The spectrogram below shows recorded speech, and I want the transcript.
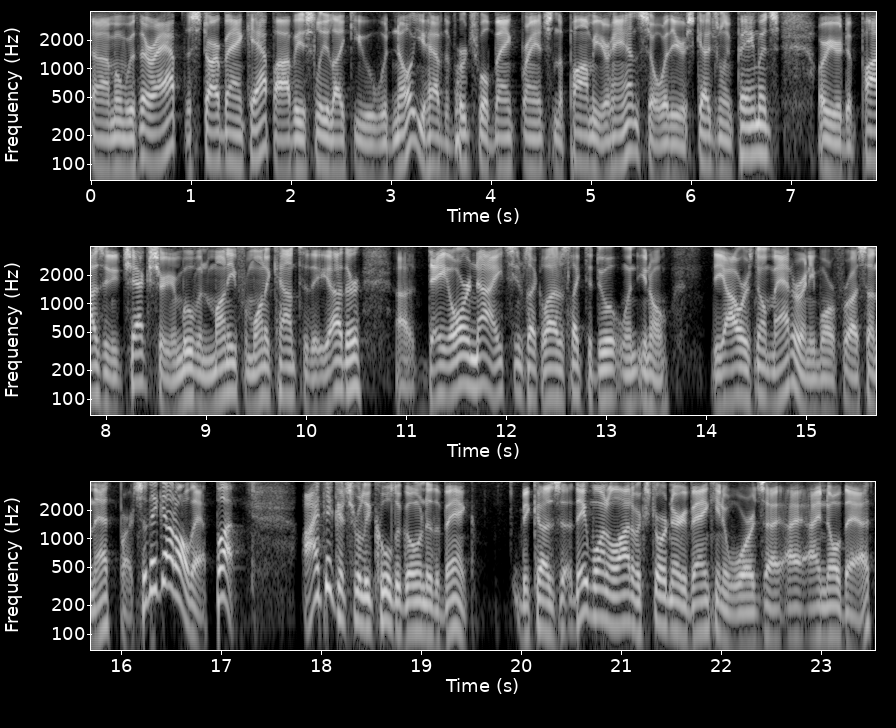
Um, and with their app, the Star Bank app, obviously, like you would know, you have the virtual bank branch in the palm of your hand. So whether you're scheduling payments or you're depositing checks or you're moving money from one account to the other, uh, day or night, seems like a lot of us like to do it when, you know, the hours don't matter anymore for us on that part. So they got all that. But I think it's really cool to go into the bank because they've won a lot of extraordinary banking awards. I, I, I know that.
